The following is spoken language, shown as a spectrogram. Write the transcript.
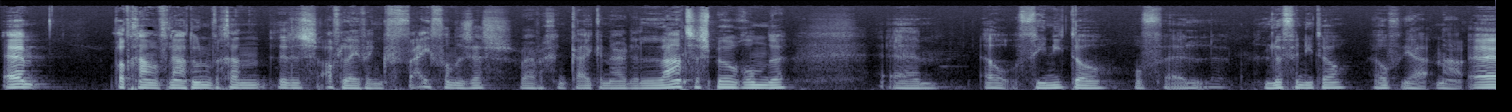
Um, wat gaan we vandaag doen? We gaan, dit is aflevering 5 van de 6, waar we gaan kijken naar de laatste speelronde. Um, El Finito, of uh, Le Finito. Ja, nou, uh,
